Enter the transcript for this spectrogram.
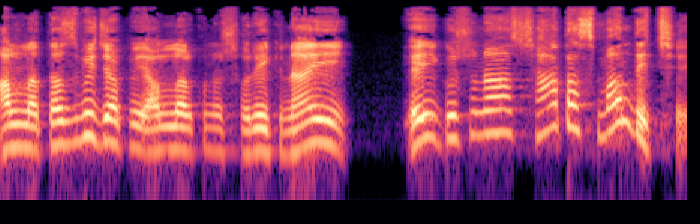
আল্লাহ তসবি জাপে, আল্লাহর কোন শরিক নাই। এই ঘোষণা সাত আসমান দিচ্ছে।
